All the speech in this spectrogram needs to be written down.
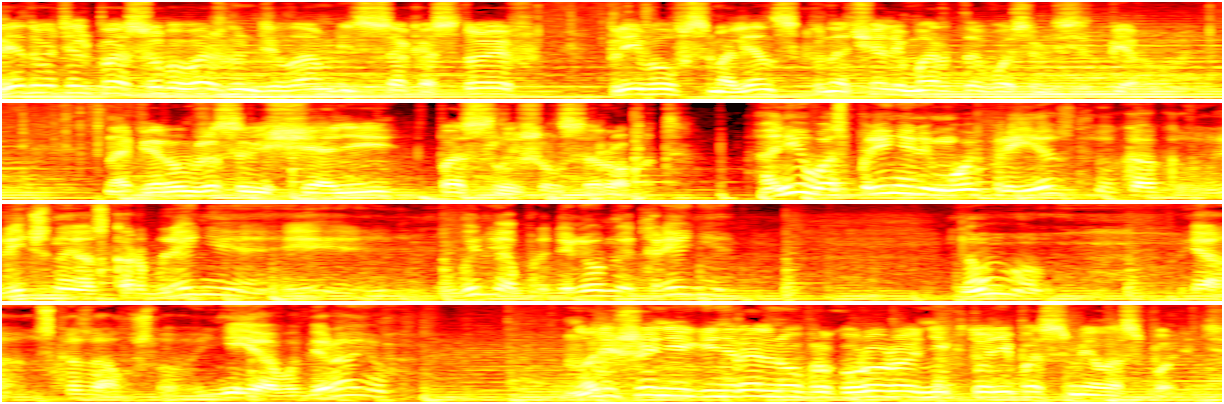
Следователь по особо важным делам Исса Костоев прибыл в Смоленск в начале марта 81-го. На первом же совещании послышался ропот. Они восприняли мой приезд как личное оскорбление и были определенные трения. Но я сказал, что не я выбираю. Но решение генерального прокурора никто не посмел оспорить.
